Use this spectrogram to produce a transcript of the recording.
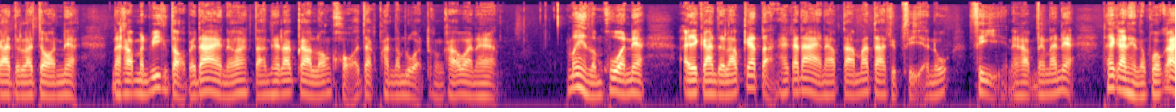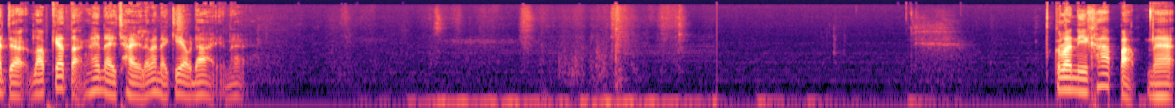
การจราจรเนี่ยนะครับมันวิ่งต่อไปได้เนาะตามที่รับการร้องขอจากพันตำรวจของเขาอะนะฮะไม่เห็นสมควรเนี่ยอายการจะรับแก้ต่างให้ก็ได้นะครับ ตามมาตรา 14 อนุ 4 นะครับ ดังนั้นเนี่ยถ้าการเห็นสมควรก็อาจจะรับแก้ต่างให้นายชัยแล้วก็นายแก้วได้นะ กรณีค่าปรับนะฮะ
